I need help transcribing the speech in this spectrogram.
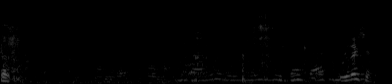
Sir sir.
